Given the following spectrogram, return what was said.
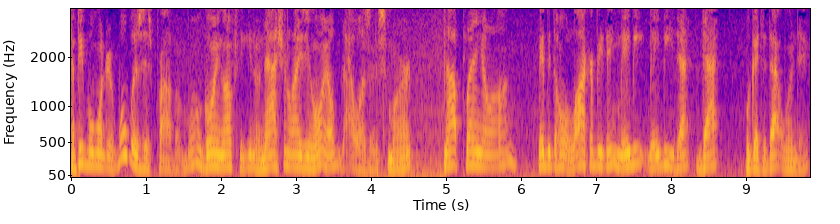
And people wonder, what was his problem? Well, going off, you know, nationalizing oil, that wasn't smart. Not playing along. Maybe the whole Lockerbie thing, maybe, maybe that, that, we'll get to that one day.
